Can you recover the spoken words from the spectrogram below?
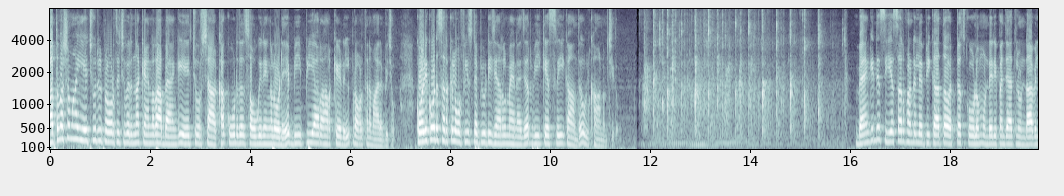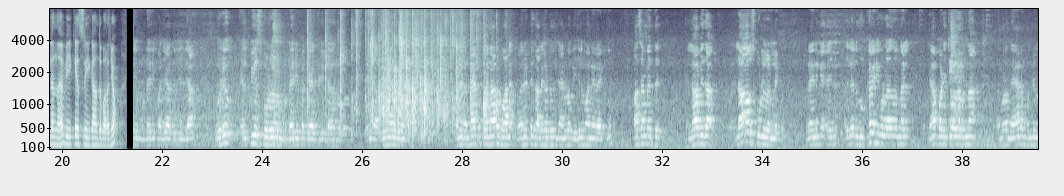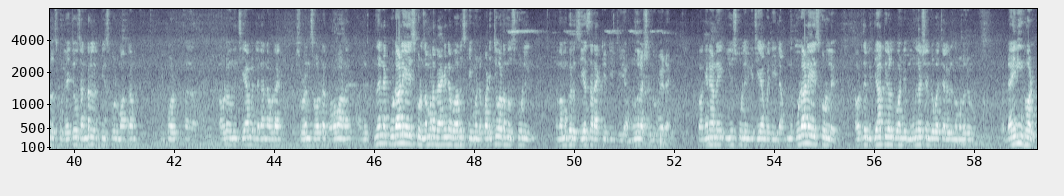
പത്ത് വർഷമായി ഏച്ചൂരിൽ പ്രവർത്തിച്ചു വരുന്ന കാനറ ബാങ്ക് ഏച്ചൂർ ശാഖ കൂടുതൽ സൗകര്യങ്ങളോടെ ബി പി ആർ ആർക്കേഡിൽ പ്രവർത്തനം ആരംഭിച്ചു. Kozhikode circle office deputy general manager V K Sreekanth ഉദ്ഘാടനം ചെയ്തു. ബാങ്കിന്റെ സി എസ് ആർ ഫണ്ട് ലഭിക്കാത്ത ഒറ്റ സ്കൂളും മുണ്ടേരി പഞ്ചായത്തിൽ ഉണ്ടാവില്ലെന്ന് വി കെ ശ്രീകാന്ത് പറഞ്ഞു. മുണ്ടേരി പഞ്ചായത്തിലില്ല. ഒരു എൽ പി സ്കൂളുകളും മുണ്ടേരി ഞാൻ രണ്ടായിരത്തി പതിനാറ് പാല പതിനെട്ട് കാലഘട്ടത്തിൽ ഞാനിവിടെ റീജിയൽ മാനേജറായിരുന്നു ആ സമയത്ത് എല്ലാവിധ എല്ലാ സ്കൂളുകളിലേക്കും. പിന്നെ എനിക്ക് അതിലൊരു ദുഃഖം എനിക്കുള്ളതെന്ന് പറഞ്ഞാൽ ഞാൻ പഠിച്ചു വളർന്ന നമ്മുടെ നേരെ മുന്നിലുള്ള സ്കൂൾ ഏറ്റവും സെൻട്രൽ എൽ പി സ്കൂൾ മാത്രം ഇപ്പോൾ അവിടെ ഒന്നും ചെയ്യാൻ പറ്റില്ല. കാരണം അവിടെ സ്റ്റുഡൻസ് വളരെ കുറവാണ്. അത് ഇന്ന് തന്നെ കൂടാളി ഹൈസ്കൂൾ നമ്മുടെ ബാങ്കിന്റെ വേറൊരു സ്കീമുണ്ട് പഠിച്ചു വളർന്ന സ്കൂളിൽ നമുക്കൊരു സി എസ് ആർ ആക്ടിവിറ്റി ചെയ്യാം. മൂന്ന് ലക്ഷം രൂപയുടെ. അപ്പോൾ അങ്ങനെയാണ് ഈ സ്കൂളിൽ എനിക്ക് ചെയ്യാൻ പറ്റിയില്ല. ഇന്ന് കൂടാളി ഹൈസ്കൂളിൽ അവിടുത്തെ വിദ്യാർത്ഥികൾക്ക് വേണ്ടി മൂന്ന് ലക്ഷം രൂപ ചെലവിൽ നമ്മളൊരു ഡൈനിങ് ഹാൾ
